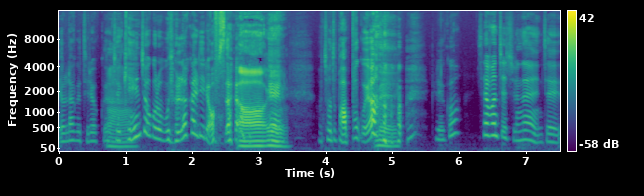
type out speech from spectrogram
연락을 드렸고요. 저 아. 개인적으로 뭐 연락할 일이 없어요. 아 예. 예. 저도 바쁘고요. 네. 그리고 세 번째 주는 이제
